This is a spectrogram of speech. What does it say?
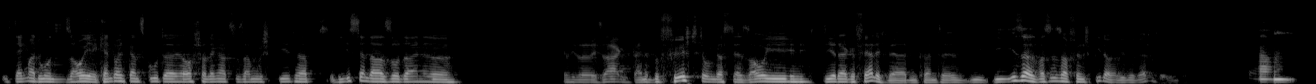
ich denke mal, du und Saui, ihr kennt euch ganz gut, da ihr auch schon länger zusammen gespielt habt. Wie ist denn da so deine, wie soll ich sagen, deine Befürchtung, dass der Saui dir da gefährlich werden könnte? Wie, wie ist er, was ist er für ein Spieler? Wie bewertest du ihn? Ähm,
